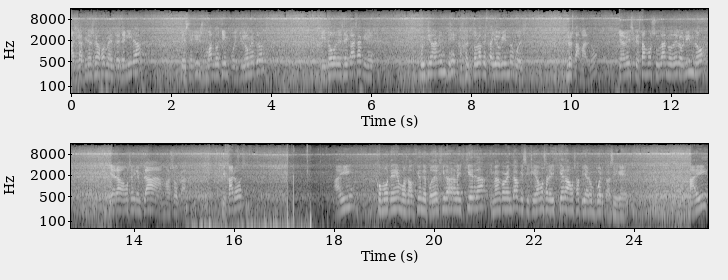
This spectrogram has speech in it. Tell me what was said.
Así que al final es una forma entretenida de seguir sumando tiempo y kilómetros y todo desde casa que últimamente con todo lo que está lloviendo pues no está mal, ¿no? Ya veis que estamos sudando de lo lindo y ahora vamos a ir en plan masoca. Fijaros, ahí como tenemos la opción de poder girar a la izquierda y me han comentado que si giramos a la izquierda vamos a pillar un puerto, así que ahí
